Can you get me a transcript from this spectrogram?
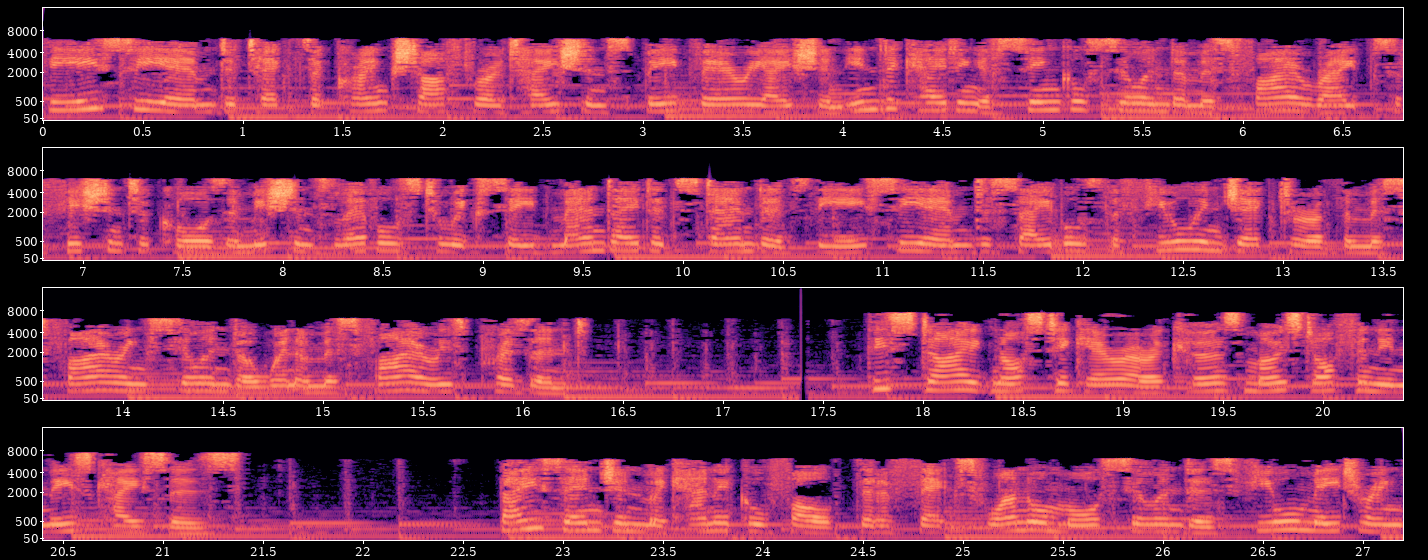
The ECM detects a crankshaft rotation speed variation indicating a single cylinder misfire rate sufficient to cause emissions levels to exceed mandated standards. The ECM disables the fuel injector of the misfiring cylinder when a misfire is present. This diagnostic error occurs most often in these cases base engine mechanical fault that affects one or more cylinders fuel metering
